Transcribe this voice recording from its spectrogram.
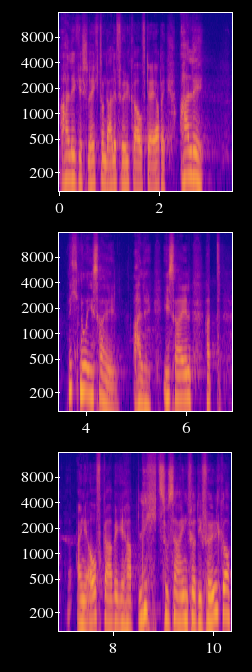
alle Geschlechter und alle Völker auf der Erde. Alle. Nicht nur Israel, alle. Israel hat eine Aufgabe gehabt, Licht zu sein für die Völker,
